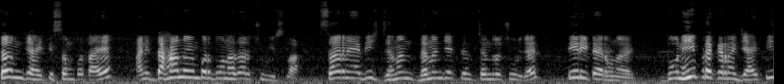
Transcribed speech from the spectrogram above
टर्म जी आहे ती संपत आहे आणि दहा नोव्हेंबर दोन हजार चोवीसला सरन्यायाधीश धनन धनंजय चंद्रचूड जे आहेत ते रिटायर होणार आहेत. दोन्ही प्रकरणं जी आहेत ती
